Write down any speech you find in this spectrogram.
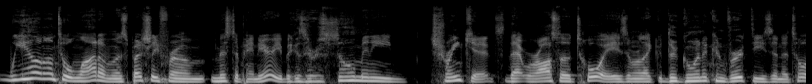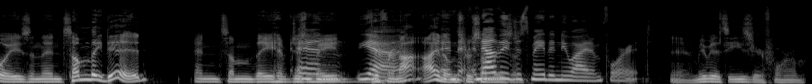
We held on to a lot of them, especially from Mists of Pandaria, because there were so many trinkets that were also toys, and we're like, they're going to convert these into toys, and then some they did, and some they have just And, made yeah, different i- items and, for and some now reason. they just made a new item for it. yeah, maybe it's easier for them.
